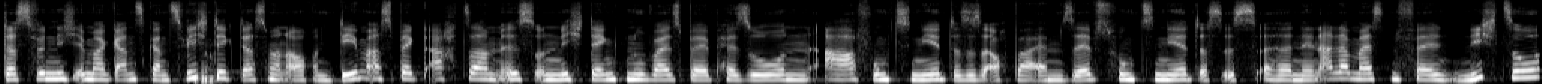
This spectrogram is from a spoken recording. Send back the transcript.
Das finde ich immer ganz, ganz wichtig, ja. dass man auch in dem Aspekt achtsam ist und nicht nicht denkt, nur weil es bei Person A funktioniert, dass es auch bei einem selbst funktioniert. Das ist äh, in den allermeisten Fällen nicht so.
